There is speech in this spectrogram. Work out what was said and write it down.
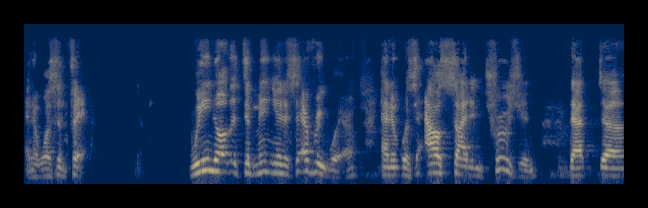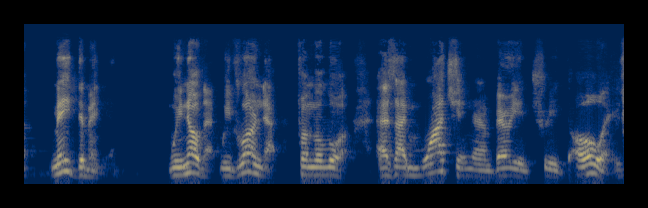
and it wasn't fair. We know that Dominion is everywhere and it was outside intrusion that uh, made Dominion. We know that. We've learned that from the law. As I'm watching, and I'm very intrigued always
